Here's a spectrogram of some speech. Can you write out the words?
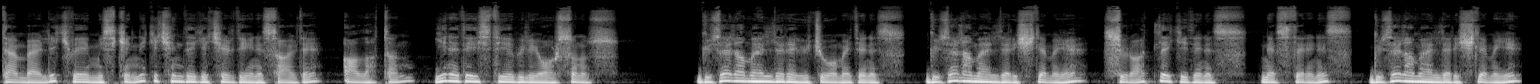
tembellik ve miskinlik içinde geçirdiğiniz halde Allah'tan yine de isteyebiliyorsunuz. Güzel amellere hücum ediniz. Güzel ameller işlemeye süratle gidiniz. Nefsleriniz güzel ameller işlemeyi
